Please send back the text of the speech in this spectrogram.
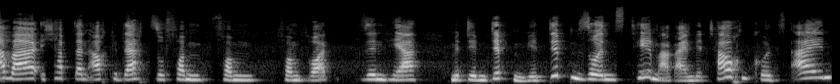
aber ich habe dann auch gedacht, so vom, vom, vom Wortsinn her, mit dem Dippen. Wir dippen so ins Thema rein. Wir tauchen kurz ein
